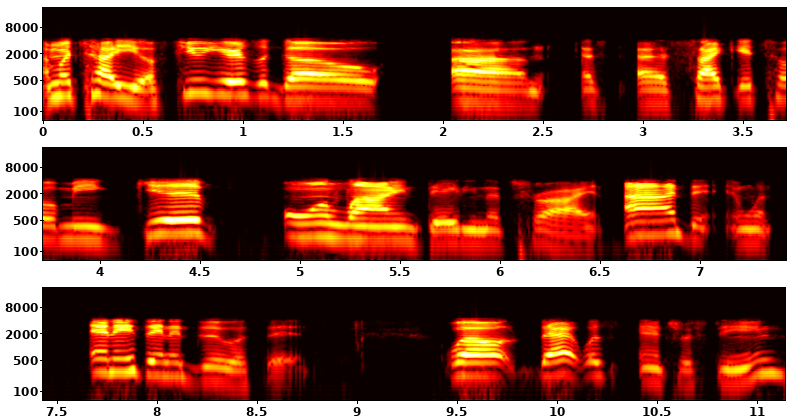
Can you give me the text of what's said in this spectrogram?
I'm gonna tell you. A few years ago, um, a, a psychic told me give online dating a try, and I didn't want anything to do with it. Well, that was interesting.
